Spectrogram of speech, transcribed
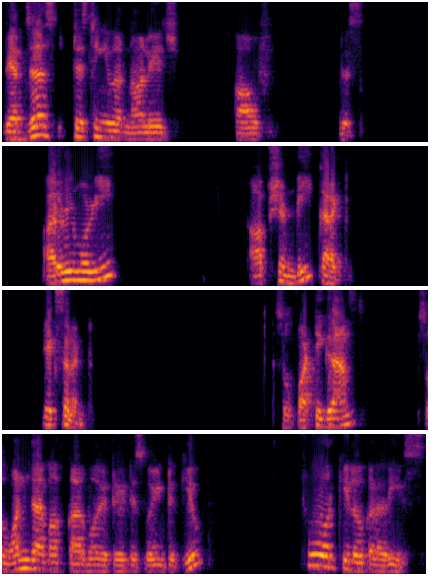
they are just testing your knowledge of this. Arulmozhi, option D, correct. Excellent. So 40 gram. So 1 gram of carbohydrate is going to give 4 kilocalories.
